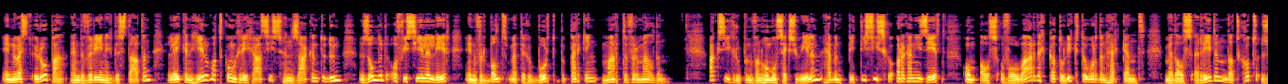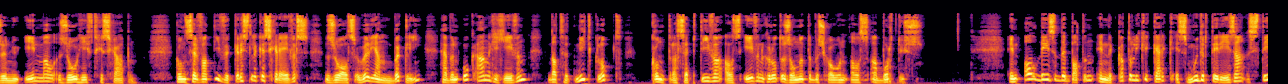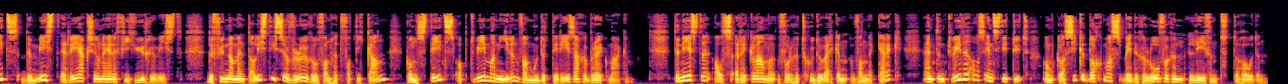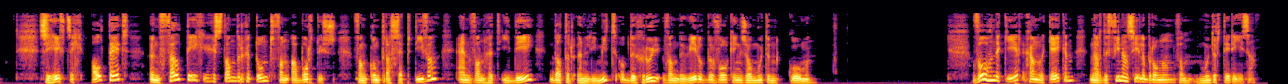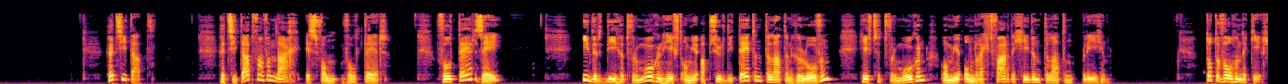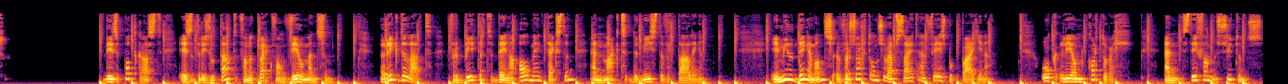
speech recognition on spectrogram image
In West-Europa en de Verenigde Staten lijken heel wat congregaties hun zaken te doen zonder de officiële leer in verband met de geboortebeperking maar te vermelden. Actiegroepen van homoseksuelen hebben petities georganiseerd om als volwaardig katholiek te worden herkend, met als reden dat God ze nu eenmaal zo heeft geschapen. Conservatieve christelijke schrijvers, zoals William Buckley, hebben ook aangegeven dat het niet klopt contraceptiva als even grote zonde te beschouwen als abortus. In al deze debatten in de katholieke kerk is moeder Teresa steeds de meest reactionaire figuur geweest. De fundamentalistische vleugel van het Vaticaan kon steeds op twee manieren van moeder Teresa gebruik maken. Ten eerste als reclame voor het goede werken van de kerk en ten tweede als instituut om klassieke dogma's bij de gelovigen levend te houden. Ze heeft zich altijd een fel tegenstander getoond van abortus, van contraceptiva en van het idee dat er een limiet op de groei van de wereldbevolking zou moeten komen. Volgende keer gaan we kijken naar de financiële bronnen van Moeder Teresa. Het citaat. Het citaat van vandaag is van Voltaire. Voltaire zei Ieder die het vermogen heeft om je absurditeiten te laten geloven, heeft het vermogen om je onrechtvaardigheden te laten plegen. Tot de volgende keer. Deze podcast is het resultaat van het werk van veel mensen. Rick de Laat verbetert bijna al mijn teksten en maakt de meeste vertalingen. Emiel Dingemans verzorgt onze website en Facebookpagina. Ook Leon Korteweg en Stefan Sutens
